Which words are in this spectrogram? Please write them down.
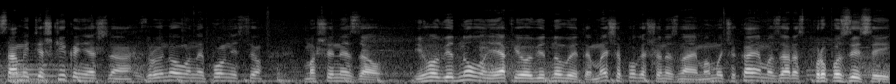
Самі тяжкі, звісно, зруйнований повністю машинний зал. Його відновлення, як його відновити, ми ще поки що не знаємо. Ми чекаємо зараз пропозицій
